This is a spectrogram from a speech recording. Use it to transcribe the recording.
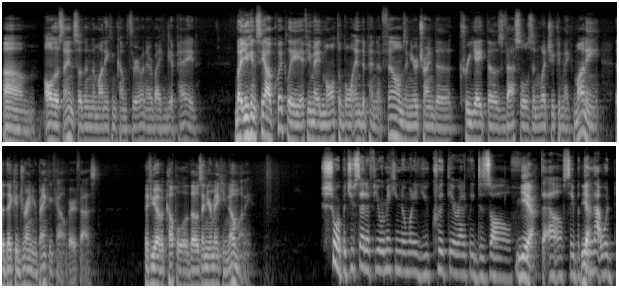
Um, all those things so then the money can come through and everybody can get paid. But you can see how quickly if you made multiple independent films and you're trying to create those vessels in which you can make money that they could drain your bank account very fast if you have a couple of those and you're making no money. Sure, but you said if you were making no money, you could theoretically dissolve Yeah. the LLC, but Yeah. then that would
